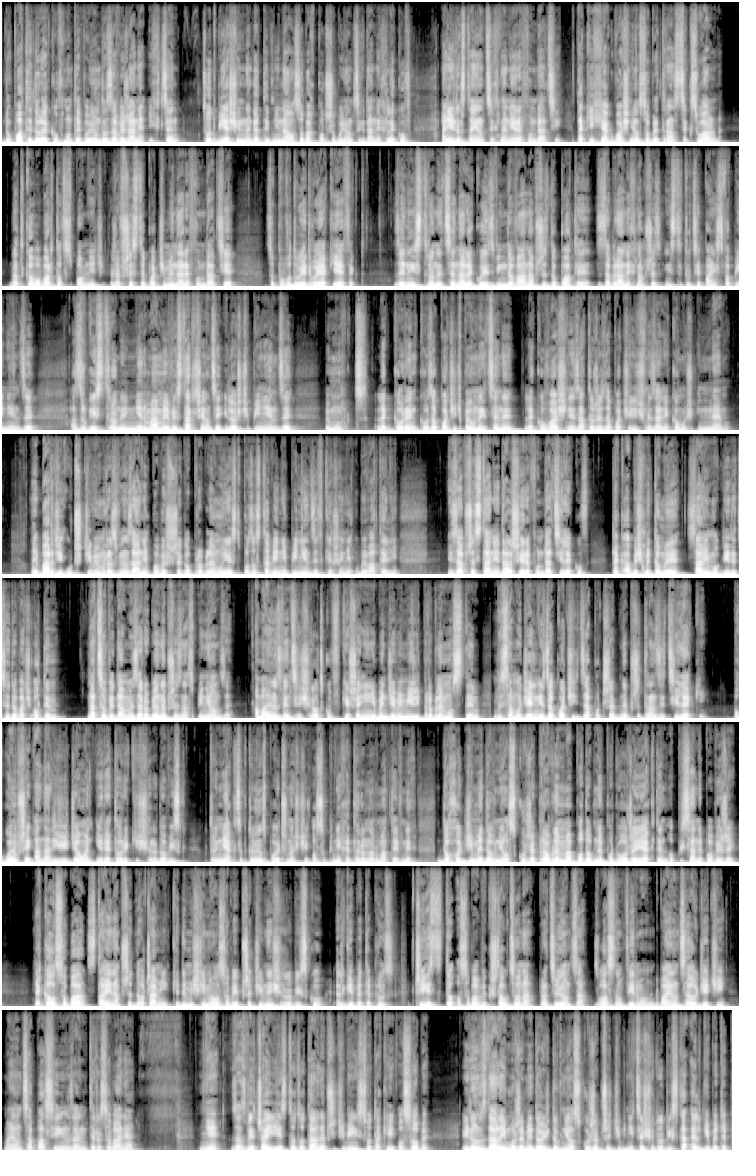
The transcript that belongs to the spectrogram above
Dopłaty do leków motywują do zawyżania ich cen, co odbija się negatywnie na osobach potrzebujących danych leków, a nie dostających na nie refundacji, takich jak właśnie osoby transseksualne. Dodatkowo warto wspomnieć, że wszyscy płacimy na refundację, co powoduje dwojaki efekt. Z jednej strony cena leku jest windowana przez dopłaty zabranych nam przez instytucje państwa pieniędzy, a z drugiej strony nie mamy wystarczającej ilości pieniędzy, by móc lekką ręką zapłacić pełnej ceny leku właśnie za to, że zapłaciliśmy za nie komuś innemu. Najbardziej uczciwym rozwiązaniem powyższego problemu jest pozostawienie pieniędzy w kieszeni obywateli i zaprzestanie dalszej refundacji leków, tak abyśmy to my sami mogli decydować o tym, na co wydamy zarobione przez nas pieniądze, a mając więcej środków w kieszeni nie będziemy mieli problemu z tym, by samodzielnie zapłacić za potrzebne przy tranzycji leki. Po głębszej analizie działań i retoryki środowisk, które nie akceptują społeczności osób nieheteronormatywnych, dochodzimy do wniosku, że problem ma podobne podłoże jak ten opisany powyżej. Jaka osoba staje nam przed oczami, kiedy myślimy o osobie przeciwnej środowisku LGBT? Czy jest to osoba wykształcona, pracująca, z własną firmą, dbająca o dzieci, mająca pasję i zainteresowania? Nie, zazwyczaj jest to totalne przeciwieństwo takiej osoby. Idąc dalej, możemy dojść do wniosku, że przeciwnicy środowiska LGBT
